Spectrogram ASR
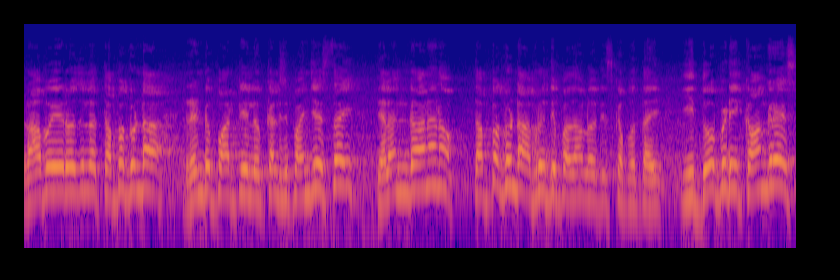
రాబోయే రోజుల్లో తప్పకుండా రెండు పార్టీలు కలిసి పనిచేస్తాయి. తెలంగాణను తప్పకుండా అభివృద్ధి పదంలో తీసుకుపోతాయి. ఈ దోపిడీ కాంగ్రెస్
